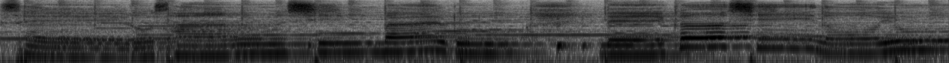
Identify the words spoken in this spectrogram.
새로 사온 신발도 내가 신어요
